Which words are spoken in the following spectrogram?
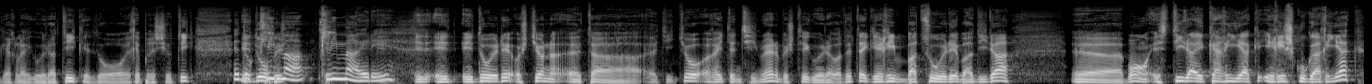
gerla egoeratik, edo errepresiotik. Edo, edo klima, klima ere. E, e, edo ere, ostion, eta titio, gaiten zinuen, beste egoera bat, eta gerri batzu ere badira, e, bon, ez dira ekarriak irriskugarriak,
